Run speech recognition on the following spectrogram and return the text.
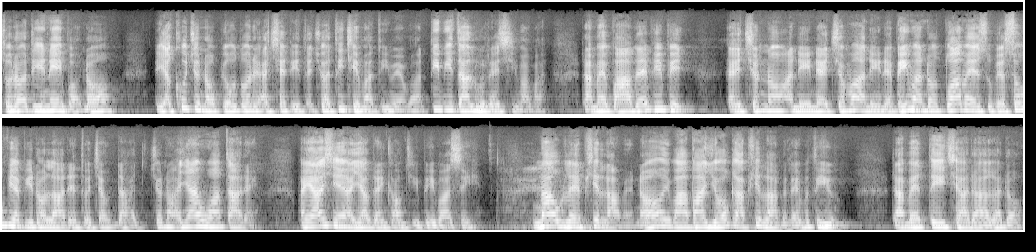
ဆိုတော့ဒီနေ့ပေါ့နော်ဒီအခုကျွန်တော်ပြောသွားတဲ့အချက်တွေတချို့သိချင်မှသိမယ်ပါသိပြီးသားလူလည်းရှိမှာပါဒါပေမဲ့ဘာပဲဖြစ်ဖြစ်အဲကျွန်တော်အနေနဲ့ကျွန်မအနေနဲ့ဘိမှန်တော့သွားမယ်ဆိုပြီးဆုံးဖြတ်ပြီးတော့လာတဲ့အတွက်ကြောင့်ဒါကျွန်တော်အယမ်းဝမ်းသာတယ်ဘုရားရှင်အရောက်တိုင်းကောင်းချီးပေးပါစေနောက်လည်းဖြစ်လာမယ်နော်ဘာဘာယောဂဖြစ်လာမလဲမသိဘူးဒါပေမဲ့သိချတာကတော့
